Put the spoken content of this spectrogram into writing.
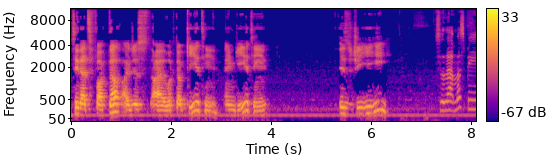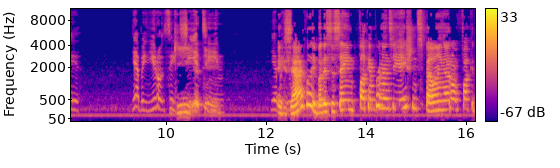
See, that's fucked up. I just I looked up guillotine, and guillotine is G E E. So that must be. Yeah, but you don't say Guillotine. guillotine. Yeah, but you- Exactly, but it's the same fucking pronunciation spelling. I don't fucking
